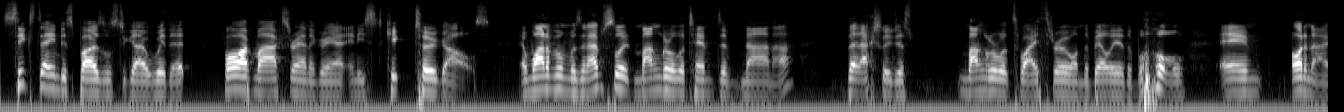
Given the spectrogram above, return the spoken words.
16 disposals to go with it, five marks around the ground, and he's kicked two goals. And one of them was an absolute mongrel attempt of Nana that actually just mongrel its way through on the belly of the ball. And I don't know.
